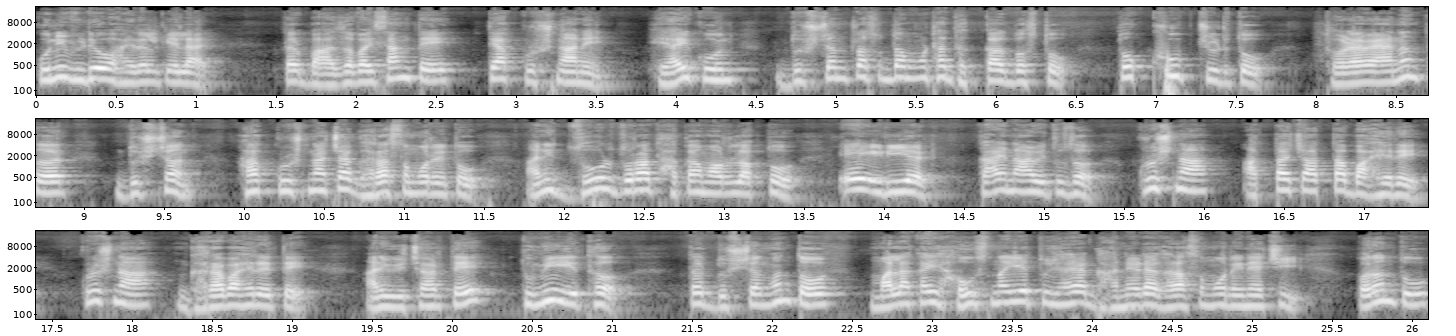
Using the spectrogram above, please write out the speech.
कुणी व्हिडिओ व्हायरल केलाय? तर बाजाबाई सांगते त्या कृष्णाने. हे ऐकून दुष्यंतला सुद्धा मोठा धक्काच बसतो. तो खूप चिडतो. थोड्या वेळानंतर दुष्यंत हा कृष्णाच्या घरासमोर येतो आणि जोर जोरात हाका मारू लागतो. ए इडियट काय नाव आहे तुझं? कृष्णा आत्ताच्या आत्ता बाहेर आहे कृष्णा घराबाहेर येते. आणि विचारते तुम्ही इथं? तर दुष्यंत म्हणतो मला काही हौस नाही आहे तुझ्या या घाणेड्या घरासमोर येण्याची. परंतु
